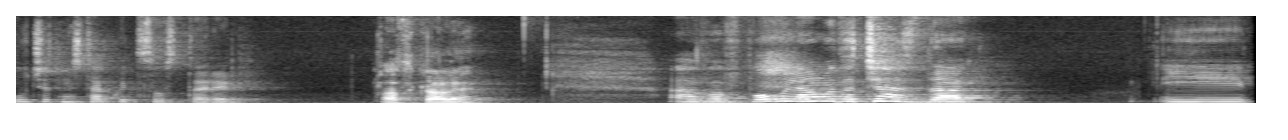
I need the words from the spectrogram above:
учат неща, които са устарели. А така ли? А в по-голямата част, да. И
